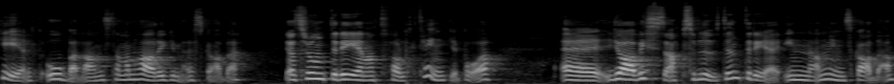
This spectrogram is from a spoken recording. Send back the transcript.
helt obalans när man har ryggmärgsskada. Jag tror inte det är något folk tänker på. Eh, jag visste absolut inte det innan min skada.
